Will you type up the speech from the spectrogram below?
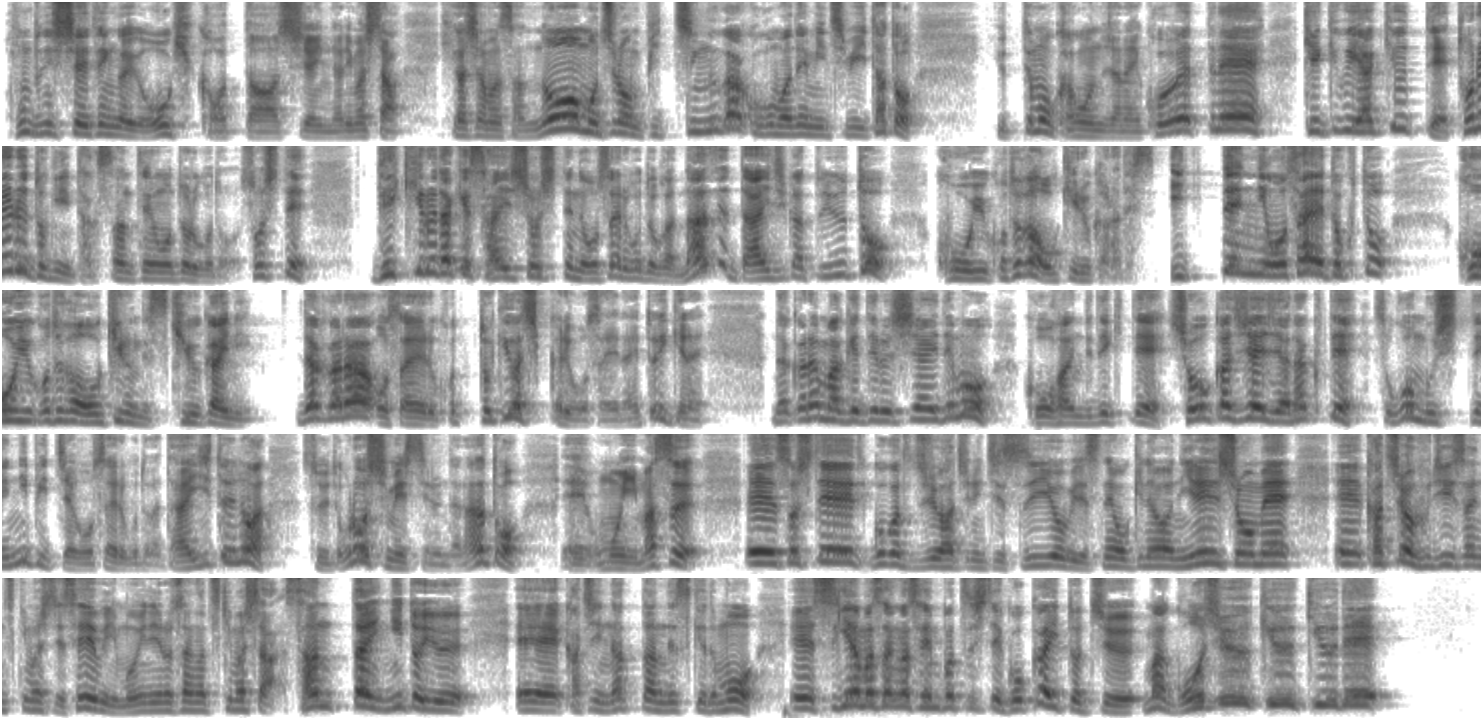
本当に試合展開が大きく変わった試合になりました。東山さんのもちろんピッチングがここまで導いたと言っても過言じゃない。こうやってね結局野球って取れる時にたくさん点を取ること。そしてできるだけ最小失点で抑えることがなぜ大事かというとこういうことが起きるからです。1点に抑えとくとこういうことが起きるんです。9回に。だから抑える時はしっかり抑えないといけない。だから負けてる試合でも後半でできて消化試合じゃなくてそこを無失点にピッチャーが抑えることが大事というのはそういうところを示しているんだなと、えー、思います、えー、そして5月18日水曜日ですね。沖縄2連勝目、えー、勝ちは藤井さんにつきまして西武にモイネロさんがつきました。3対2という、え勝ちになったんですけども、え杉山さんが先発して5回途中まあ59球で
